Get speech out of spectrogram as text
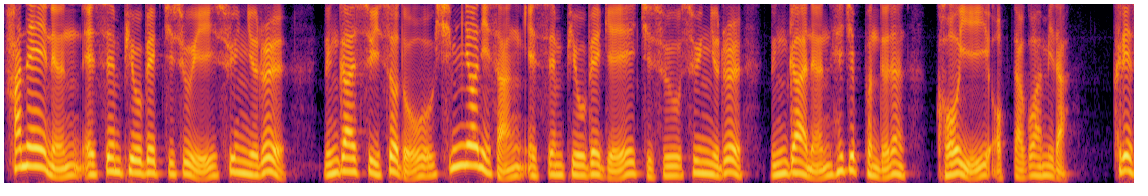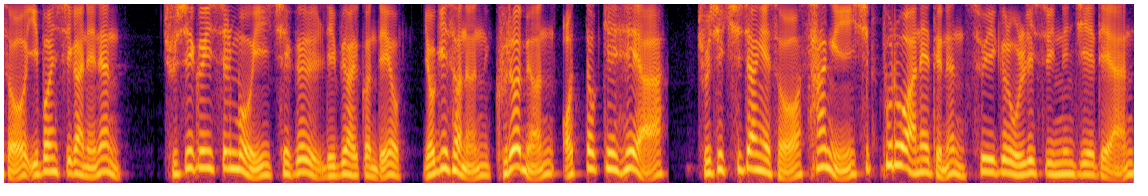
한 해에는 S&P 500 지수의 수익률을 능가할 수 있어도 10년 이상 S&P 500의 지수 수익률을 능가하는 헤지펀드는 거의 없다고 합니다. 그래서 이번 시간에는 주식의 쓸모의 책을 리뷰할 건데요. 여기서는 그러면 어떻게 해야 주식 시장에서 상위 10% 안에 드는 수익을 올릴 수 있는지에 대한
